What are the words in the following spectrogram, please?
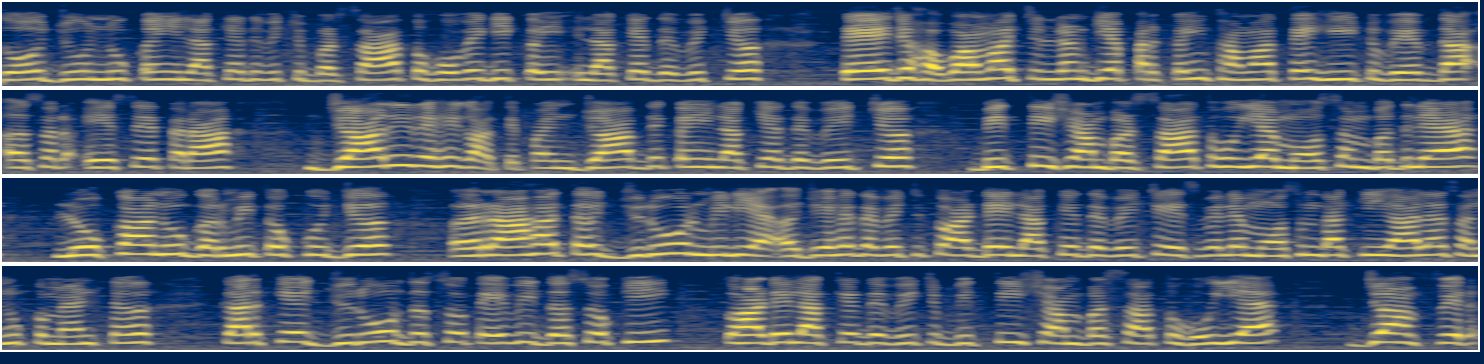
2 ਜੂਨ ਨੂੰ ਕਈ ਇਲਾਕਿਆਂ ਦੇ ਵਿੱਚ ਬਰਸਾਤ ਹੋਵੇਗੀ, ਕਈ ਇਲਾਕਿਆਂ ਦੇ ਵਿੱਚ ਤੇਜ਼ ਹਵਾਵਾਂ ਚੱਲਣਗੀਆਂ, ਪਰ ਕਈ ਥਾਵਾਂ ਤੇ ਹੀਟ ਵੇਵ ਦਾ ਅਸਰ ਇਸੇ ਤਰ੍ਹਾਂ ਜਾਰੀ ਰਹੇਗਾ ਤੇ ਪੰਜਾਬ ਦੇ ਕਈ ਇਲਾਕਿਆਂ ਦੇ ਵਿੱਚ ਬੀਤੀ ਸ਼ਾਮ ਬਰਸਾਤ ਹੋਈ ਹੈ, ਮੌਸਮ ਬਦਲਿਆ ਲੋਕਾਂ ਨੂੰ ਗਰਮੀ ਤੋਂ ਕੁਝ ਰਾਹਤ ਜ਼ਰੂਰ ਮਿਲੀ ਹੈ। ਅਜਿਹੇ ਦੇ ਵਿੱਚ ਤੁਹਾਡੇ ਇਲਾਕੇ ਦੇ ਵਿੱਚ ਇਸ ਵੇਲੇ ਮੌਸਮ ਦਾ ਕੀ ਹਾਲ ਹੈ? ਸਾਨੂੰ ਕਮੈਂਟ ਕਰਕੇ ਜ਼ਰੂਰ ਦੱਸੋ ਤੇ ਇਹ ਵੀ ਦੱਸੋ ਕਿ ਤੁਹਾਡੇ ਇਲਾਕੇ ਦੇ ਵਿੱਚ ਬੀਤੀ ਸ਼ਾਮ ਬਰਸਾਤ ਹੋਈ ਹੈ ਜਾਂ ਫਿਰ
